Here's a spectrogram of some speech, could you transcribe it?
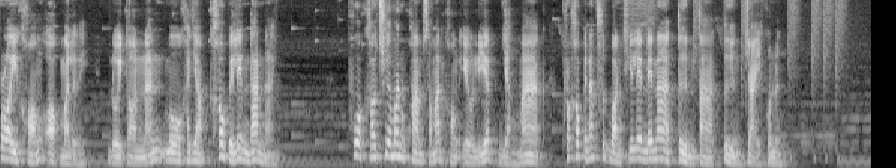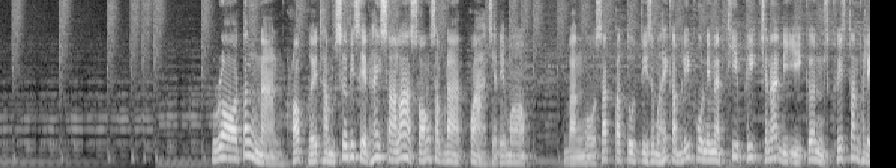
ปล่อยของออกมาเลย โดยตอนนั้นโมขยับเข้าไปเล่นด้านใน พวกเขาเชื่อมั่นความสามารถของเอลเลียตอย่างมาก เพราะเขาเป็นนักฟุตบอลที่เล่นได้น่าตื่นตาตื่นใจคนหนึ่ง รอตั้งนานครอปเผยทำเสื้อพิเศษให้ซาร่าสองสัปดาห์กว่าจะได้มอบ บางโมซัดประตูตีเสมอให้กับลิพูในแมตช์ที่พลิกชนะดีอีเกิลคริสตันพาเล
